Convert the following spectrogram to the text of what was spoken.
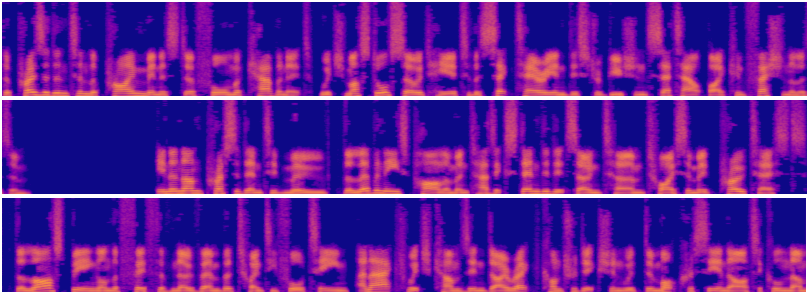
The President and the Prime Minister form a cabinet, which must also adhere to the sectarian distribution set out by confessionalism. In an unprecedented move, the Lebanese parliament has extended its own term twice amid protests, the last being on 5 November 2014, an act which comes in direct contradiction with democracy and Article No.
